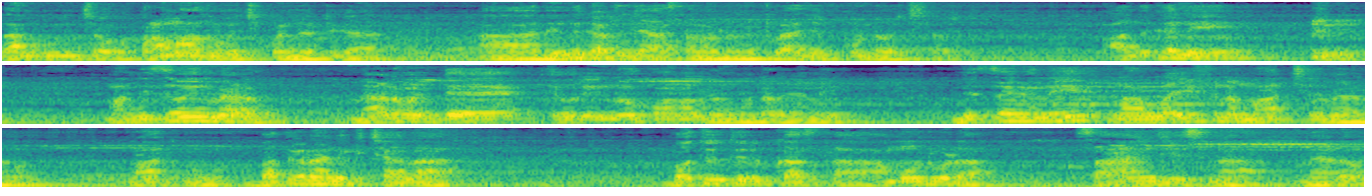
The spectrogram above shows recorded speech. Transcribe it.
దాని గురించి ఒక ప్రమాదం వచ్చి పడినట్టుగా అది ఎందుకు అట్లా చేస్తాను ఇట్లా చెప్పుకుంటూ వచ్చినారు. అందుకని మా నిజమైన మేడం. మేడం అంటే ఎవరు ఎన్నో కోణాలు అనుకుంటారు కానీ నిజంగానే నా లైఫ్ని మార్చిన మేడం. నాకు బతకడానికి చాలా బతుకు తెరుగు కాస్త అమౌంట్ కూడా సహాయం చేసిన మేడం.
